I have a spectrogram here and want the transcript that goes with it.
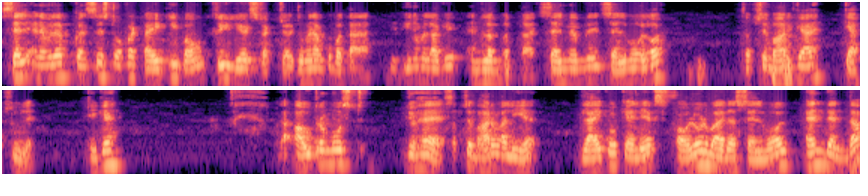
cell envelope consist of a tightly bound three layer structure जो मैंने आपको बताया। ये तीनों मिला के एनवेलप बनता है। सेल मेम्ब्रेन सेल वॉल और सबसे बाहर क्या है? कैप्सूल है। ठीक है? आउटर मोस्ट जो है, सबसे बाहर वाली है glycocalyx followed by the cell wall and then the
